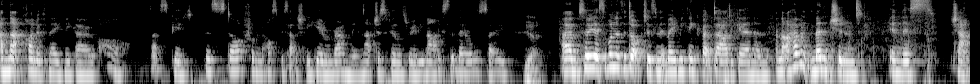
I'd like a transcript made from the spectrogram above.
and that kind of made me go, "Oh, that's good. There's staff from the hospice actually here around me, and that just feels really nice that they're also." Yeah. Um, so yes, one of the doctors, and it made me think about Dad again, and and I haven't mentioned in this chat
